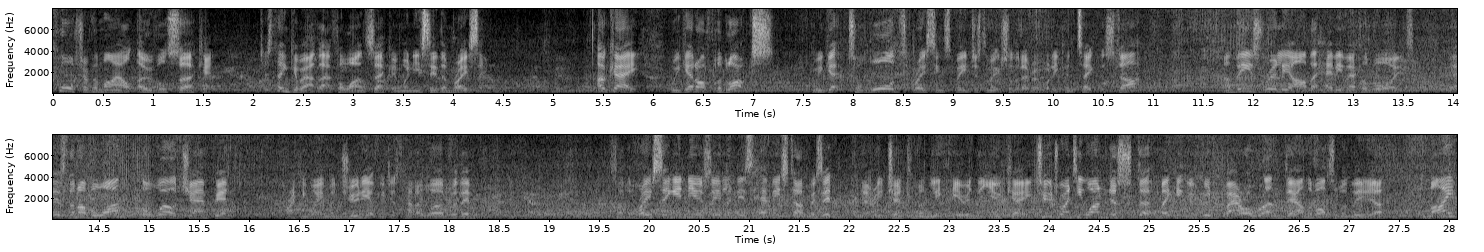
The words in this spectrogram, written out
quarter of a mile oval circuit. Just think about that for one second when you see them racing. Okay, we get off the blocks, we get towards racing speed just to make sure that everybody can take the start. And these really are the heavy metal boys. There's the number one, the world champion, Frankie Wainman Jr. We just had a word with him. So the racing in New Zealand is heavy stuff, is it? Very gentlemanly here in the UK. 221 just uh, making a good barrel run down the bottom of the uh, line.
